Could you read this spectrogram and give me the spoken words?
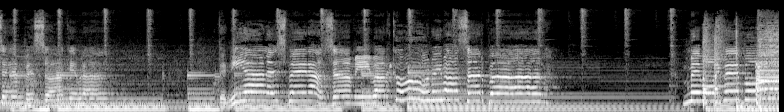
Se empezó a quebrar. Tenía la esperanza, mi barco no iba a zarpar. Me voy, me voy.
